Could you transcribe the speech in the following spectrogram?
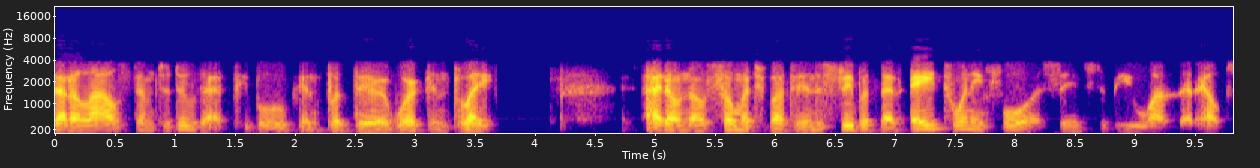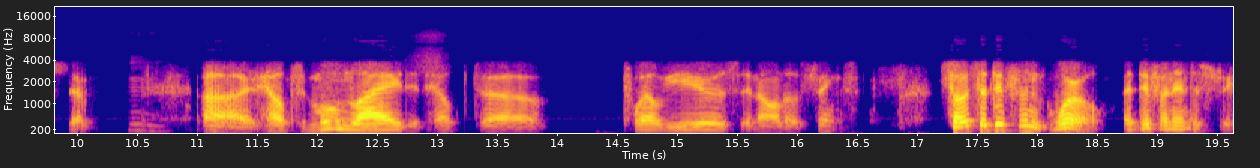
that allows them to do that. People who can put their work in play. I don't know so much about the industry, but that A24 seems to be one that helps them. Uh, it helped Moonlight. It helped uh, 12 Years and all those things. So it's a different world, a different industry.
